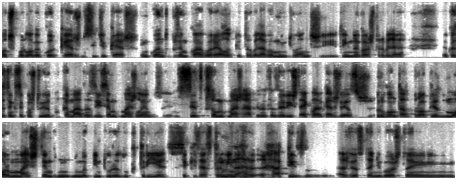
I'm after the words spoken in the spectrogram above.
podes pôr logo a cor que queres no sítio que queres, enquanto, por exemplo, com a aguarela, que eu trabalhava muito antes e ainda gosto de trabalhar, a coisa tem que ser construída por camadas e isso é muito mais lento. Sinto que sou muito mais rápido a fazer isto. É claro que às vezes, por vontade própria, demoro mais tempo numa pintura do que teria se eu quisesse terminar rápido. Às vezes tenho gosto em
